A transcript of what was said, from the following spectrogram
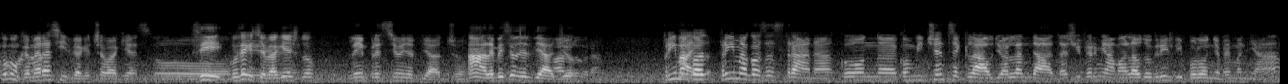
Comunque, mi era Silvia che ci aveva chiesto. Sì, cos'è che ci aveva chiesto? Le impressioni del viaggio. Ah, le pensioni del viaggio. Allora, prima, co- prima cosa strana, con, con Vincenzo e Claudio all'andata ci fermiamo all'autogrill di Bologna per Magnà,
